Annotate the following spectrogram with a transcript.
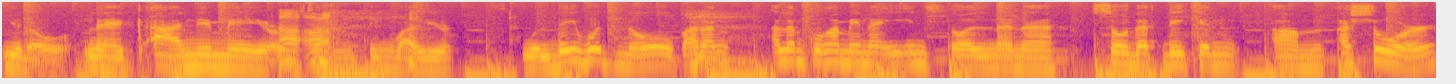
you know, like anime or Oo. something while you're school. They would know. Parang alam ko nga may nai-install na na so that they can um, assure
